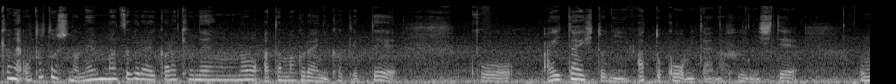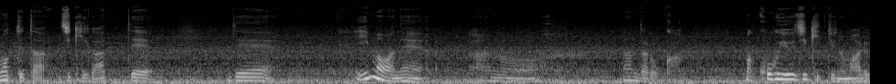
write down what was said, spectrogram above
去年一昨年の年末ぐらいから去年の頭ぐらいにかけてこう会いたい人に会っとこうみたいな風にして思ってた時期があってで今はねあのなんだろうか、まあ、こういう時期っていうのもある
